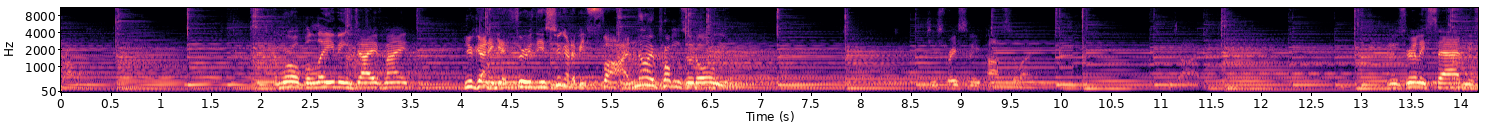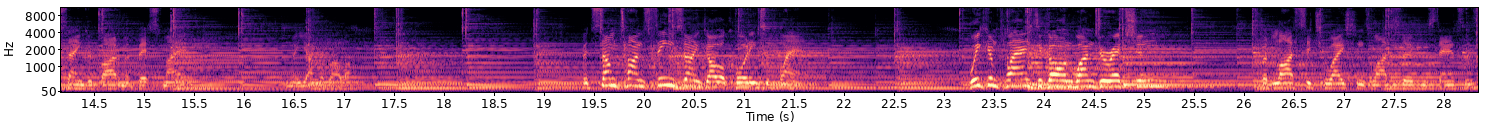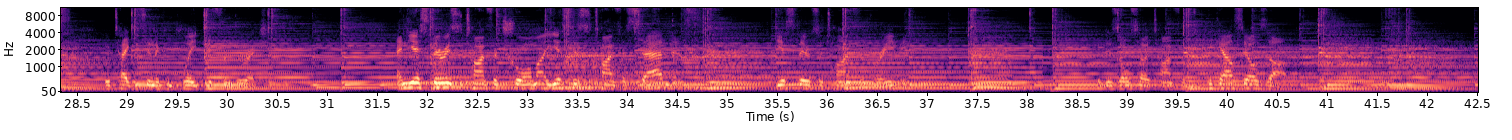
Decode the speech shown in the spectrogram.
brother. And we're all believing, Dave, mate, you're going to get through this, you're going to be fine, no problems at all. Recently passed away. He died. And it was really sad me saying goodbye to my best mate and my younger brother. But sometimes things don't go according to plan. We can plan to go in one direction, but life situations, life circumstances will take us in a complete different direction. And yes, there is a time for trauma. Yes, there's a time for sadness. Yes, there's a time for grieving. There's also a time for us to pick ourselves up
